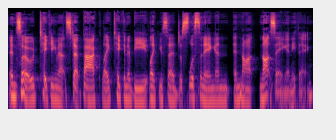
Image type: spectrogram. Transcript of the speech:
And so taking that step back, like taking a beat, like you said, just listening and and not not saying anything.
